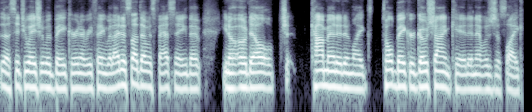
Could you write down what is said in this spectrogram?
the situation with Baker and everything. But I just thought that was fascinating that, you know, Odell ch- commented and like told Baker, go shine, kid. And it was just like,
